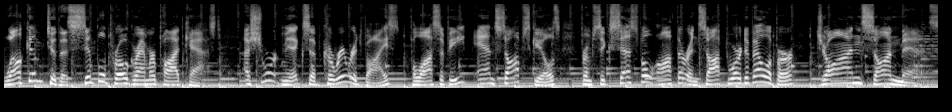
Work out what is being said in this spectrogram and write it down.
Welcome to the Simple Programmer Podcast, a short mix of career advice, philosophy, and soft skills from successful author and software developer John Sonmez.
